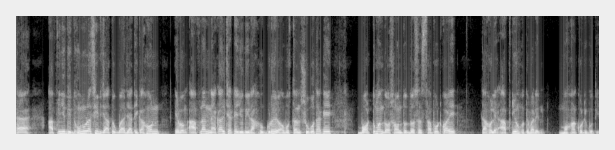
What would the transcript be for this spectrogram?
হ্যাঁ আপনি যদি ধনু রাশির জাতক বা জাতিকা হন এবং আপনার ন্যাকাল চাটে যদি রাহু গ্রহের অবস্থান শুভ থাকে, বর্তমান দশা অন্তর্দশা সাপোর্ট করে, তাহলে আপনিও হতে পারেন মহাকোটিপতি।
